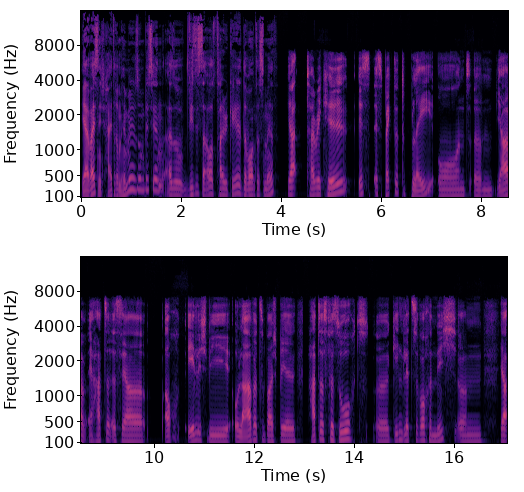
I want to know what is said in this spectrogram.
ja, weiß nicht, heiterem Himmel so ein bisschen. Also, wie sieht es da aus? Tyreek Hill, Devonta Smith? Ja, Tyreek Hill ist expected to play und ähm, ja, er hatte es ja auch ähnlich wie Olave zum Beispiel, hat es versucht, äh, ging letzte Woche nicht. Ähm, ja,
